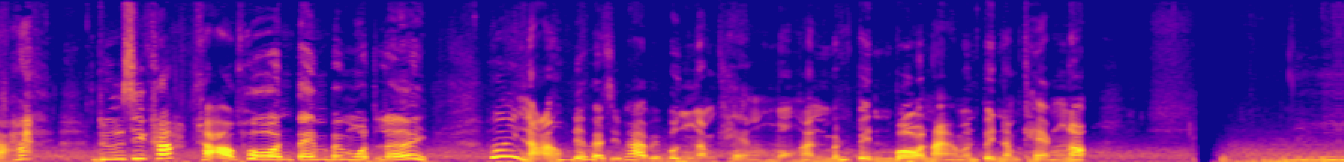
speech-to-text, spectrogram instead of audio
จ๋าดูสิคะขาวโพลนเต็มไปหมดเลยเฮ้ยหนาวเดี๋ยวแพรสิพาไปเบิงน้ำแข็งมองหันมันเป็นบ่อหนามันเป็นน้ำแข็งเนาะนี่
